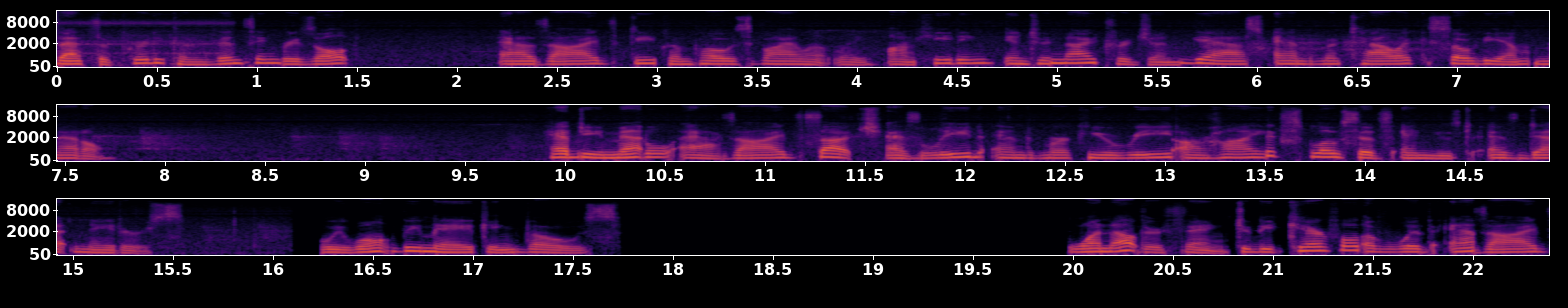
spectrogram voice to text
That's a pretty convincing result. Azides decompose violently on heating into nitrogen gas and metallic sodium metal. Heavy metal azides such as lead and mercury are high explosives and used as detonators. We won't be making those. One other thing to be careful of with azides.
